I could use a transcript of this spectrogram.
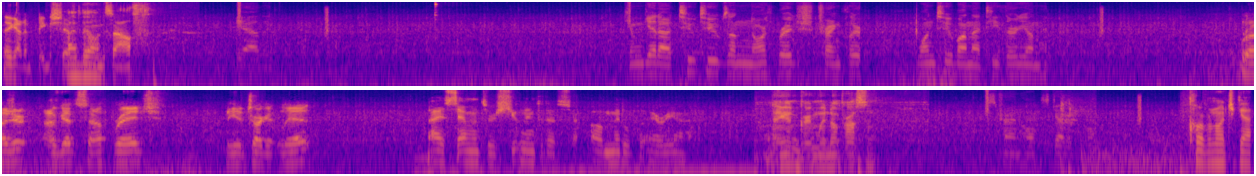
They got a big By shift Bill. going south. Yeah. They... Can we get uh, two tubes on the north bridge? Try and clear one tube on that T30 on the. Roger. I've got South Bridge. Need a target lit. I-7s are shooting into the uh, middle area. Hang on, Grim, we're not crossing. Just try and hold together. Corbin, what you got?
